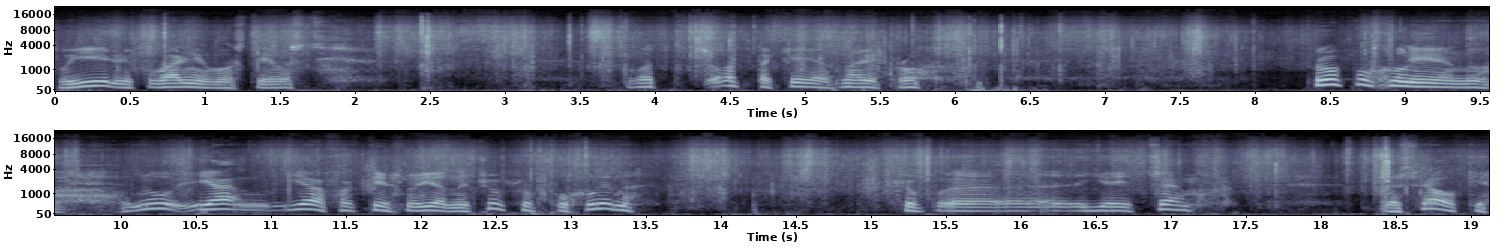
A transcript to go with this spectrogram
свої лікувальні властивості. От, от таке я знаю про, про пухлину. Ну, я, я фактично я не чув, щоб пухлина, щоб е, яйцем веселки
